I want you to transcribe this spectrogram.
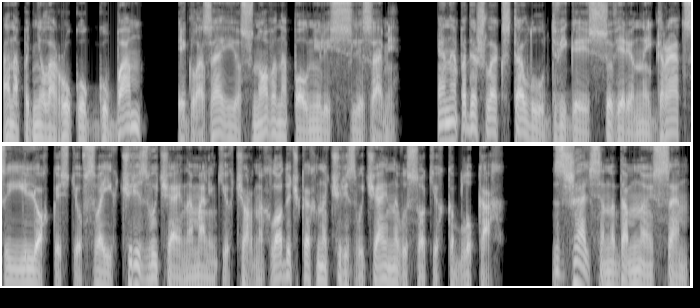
Она подняла руку к губам, и глаза ее снова наполнились слезами. Она подошла к столу, двигаясь с уверенной грацией и легкостью в своих чрезвычайно маленьких черных лодочках на чрезвычайно высоких каблуках. «Сжалься надо мной, Сэм»,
